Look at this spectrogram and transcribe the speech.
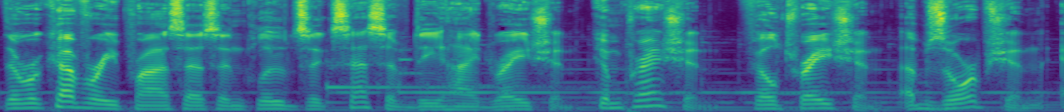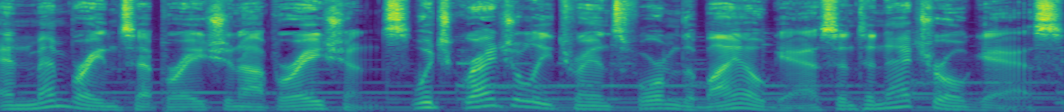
The recovery process includes excessive dehydration, compression, filtration, absorption, and membrane separation operations, which gradually transform the biogas into natural gas.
